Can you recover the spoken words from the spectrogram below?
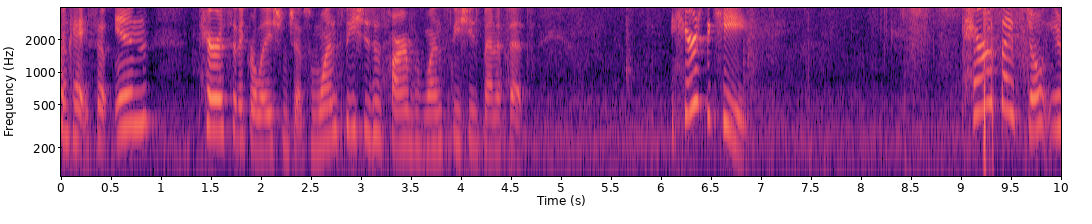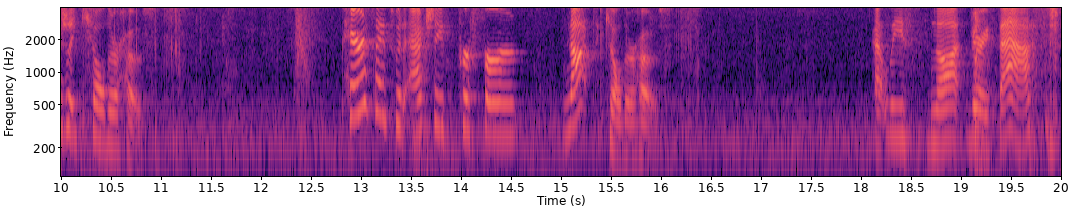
Okay, so in parasitic relationships, one species is harmed, one species benefits. Here's the key parasites don't usually kill their hosts. Parasites would actually prefer not to kill their hosts. At least not very fast,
